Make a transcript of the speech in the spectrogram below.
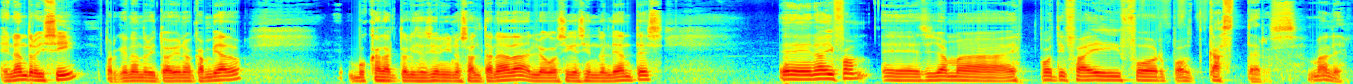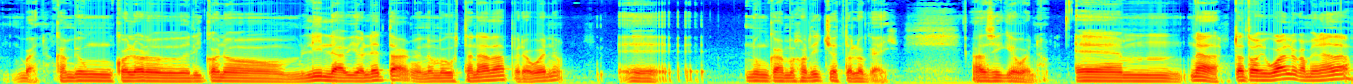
En Android sí, porque en Android todavía no ha cambiado. Busca la actualización y no salta nada, el logo sigue siendo el de antes. En iPhone eh, se llama Spotify for Podcasters, ¿vale? Bueno, cambió un color del icono lila, violeta, que no me gusta nada, pero bueno, eh, nunca mejor dicho, esto es lo que hay. Así que bueno, em, nada, está todo igual, no cambió nada,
